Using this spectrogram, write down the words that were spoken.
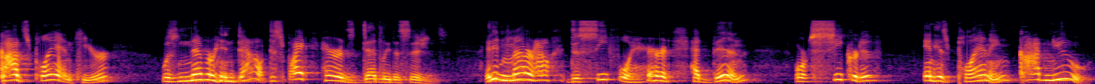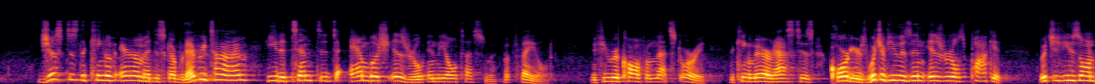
God's plan here was never in doubt, despite Herod's deadly decisions. It didn't matter how deceitful Herod had been or secretive in his planning, God knew. Just as the king of Aram had discovered every time he had attempted to ambush Israel in the Old Testament, but failed. If you recall from that story, the king of Aram asked his courtiers, Which of you is in Israel's pocket? Which of you is on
